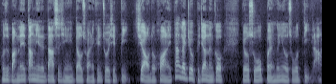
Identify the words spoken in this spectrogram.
或者把那当年的大事情调出来，你可以做一些比较的话，你大概就比较能够有所本跟有所底啦。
